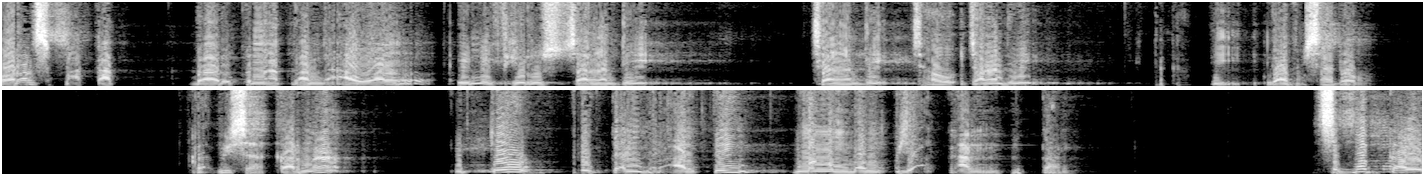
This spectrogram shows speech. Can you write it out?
orang sepakat baru kena tanda awal ini virus jangan di jangan di jauh jangan di dekati nggak bisa dong nggak bisa karena itu bukan berarti mengembang biakan bukan sebab kalau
